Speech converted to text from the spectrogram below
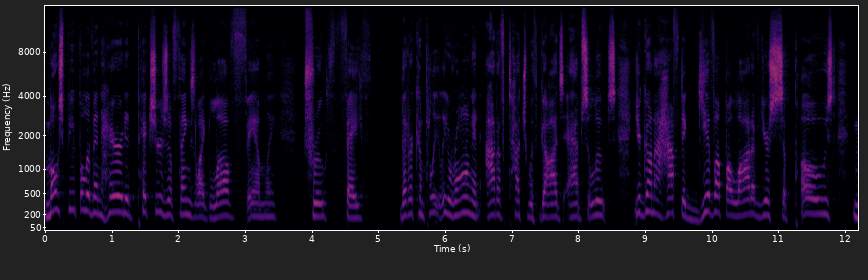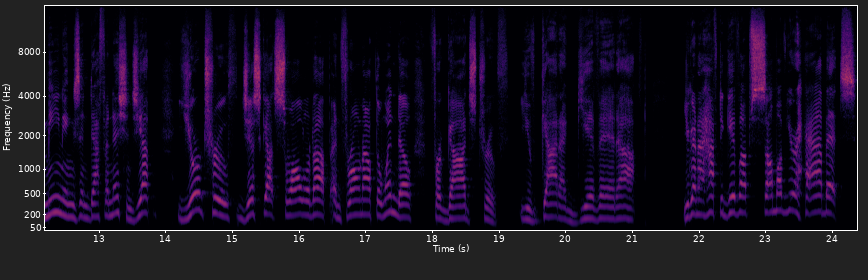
Most people have inherited pictures of things like love, family, truth, faith, that are completely wrong and out of touch with God's absolutes. You're going to have to give up a lot of your supposed meanings and definitions. Yep, your truth just got swallowed up and thrown out the window for God's truth. You've got to give it up. You're going to have to give up some of your habits.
